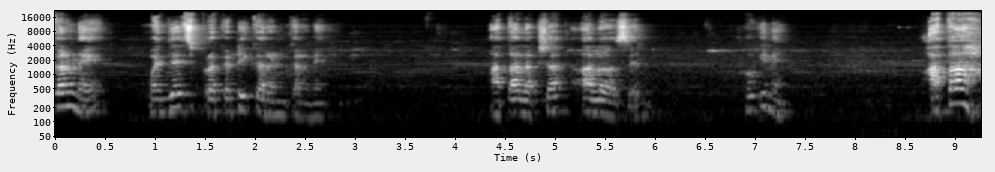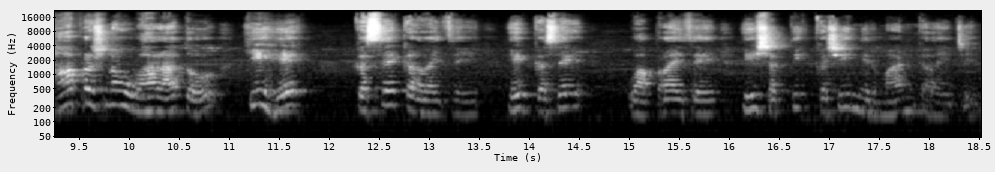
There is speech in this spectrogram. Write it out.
करणे म्हणजेच प्रकटीकरण करणे. आता लक्षात आलं असेल. हो की नाही? आता हा प्रश्न उभा राहतो की हे कसे कळवायचे हे कसे वापरायचे ही शक्ती कशी निर्माण करायची?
